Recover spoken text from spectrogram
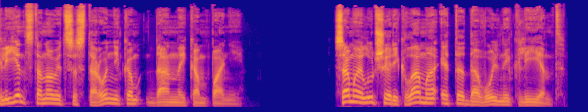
клиент становится сторонником данной компании. Самая лучшая реклама — это довольный клиент.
